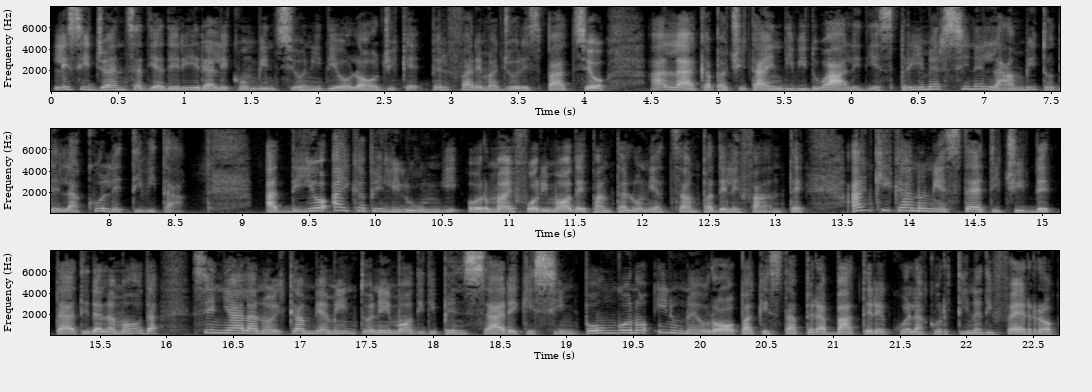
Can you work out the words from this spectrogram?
l'esigenza di aderire alle convinzioni ideologiche per fare maggiore spazio alla capacità individuale di esprimersi nell'ambito della collettività. Addio ai capelli lunghi, ormai fuori moda i pantaloni a zampa d'elefante. Anche i canoni estetici dettati dalla moda segnalano il cambiamento nei modi di pensare che si impongono in un'Europa che sta per abbattere quella cortina di ferro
